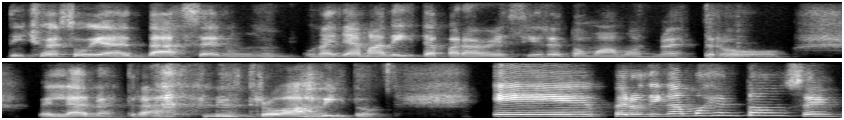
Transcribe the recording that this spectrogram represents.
dicho eso, voy a hacer una llamadita para ver si retomamos nuestro, ¿verdad? Nuestra, nuestro hábito. Eh, pero digamos entonces,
